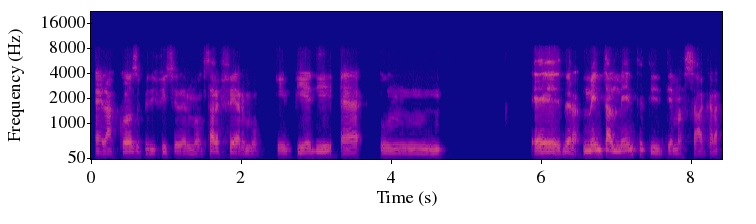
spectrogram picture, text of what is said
è la cosa più difficile del mondo. Stare fermo in piedi è un... È vera... mentalmente ti, ti massacra.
